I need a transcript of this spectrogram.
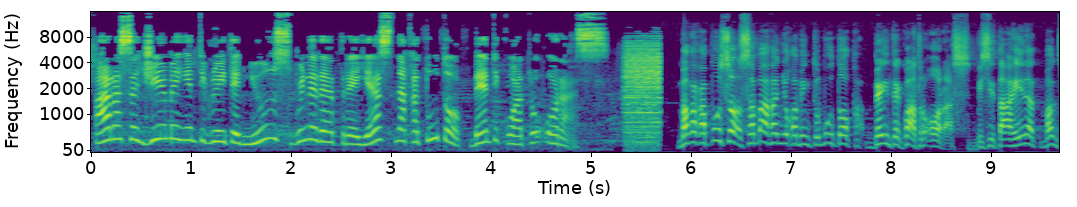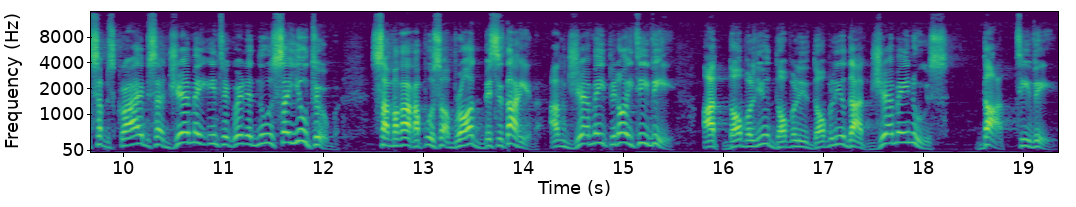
Para sa GMA Integrated News, Bernadette Reyes, nakatutok 24 oras. Mga kapuso, samahan nyo kaming tumutok 24 oras. Bisitahin at mag-subscribe sa GMA Integrated News sa YouTube. Sa mga kapuso abroad, bisitahin ang GMA Pinoy TV at www.gmanews.tv.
